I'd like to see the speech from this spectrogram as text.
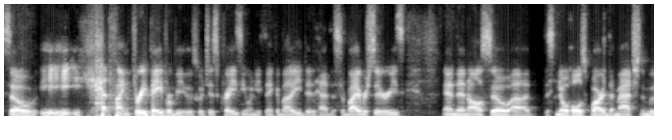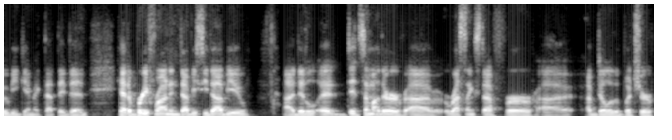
So he, he headlined three pay per views, which is crazy when you think about it. He did had the Survivor Series, and then also uh, this No Holds Barred, the match, the movie gimmick that they did. He had a brief run in WCW. Uh, did uh, did some other uh, wrestling stuff for uh, Abdullah the Butcher,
